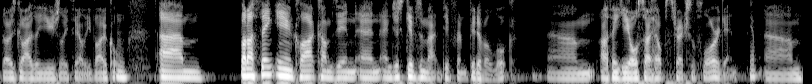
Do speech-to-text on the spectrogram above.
those guys are usually fairly vocal. Hmm. Um, but I think Ian Clark comes in and, and just gives them that different bit of a look. Um, I think he also helps stretch the floor again. Yep. Um,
